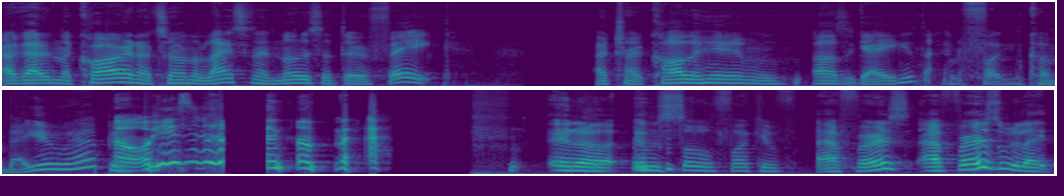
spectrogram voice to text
I got in the car and I turned on the lights and I noticed that they're fake. I tried calling him. And I was like, "Yeah, he's not gonna fucking come back. You know what happened?" oh, he's not gonna come back. and uh it was so fucking at first at first we were like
